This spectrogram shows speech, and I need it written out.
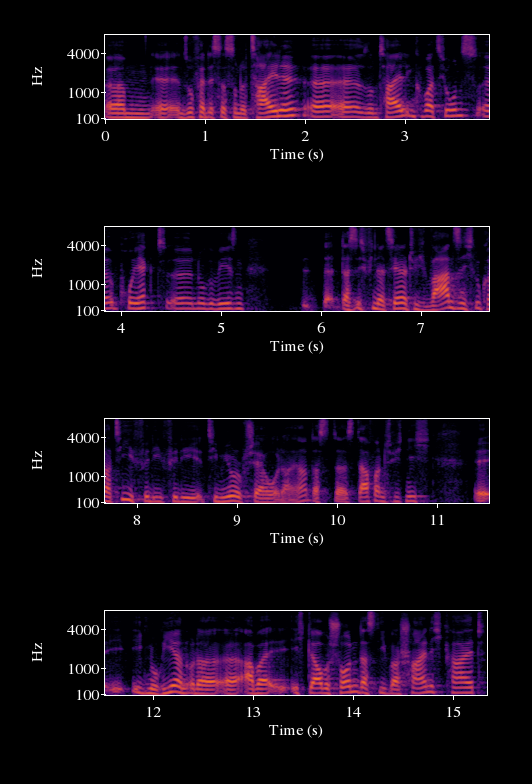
Ähm, äh, insofern ist das so, eine Teil, äh, so ein Teil-Inkubationsprojekt nur gewesen das ist finanziell natürlich wahnsinnig lukrativ für die, für die Team Europe Shareholder. Ja? Das, das darf man natürlich nicht äh, ignorieren. Oder, äh, aber ich glaube schon, dass die Wahrscheinlichkeit,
